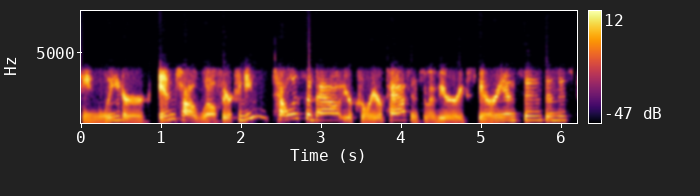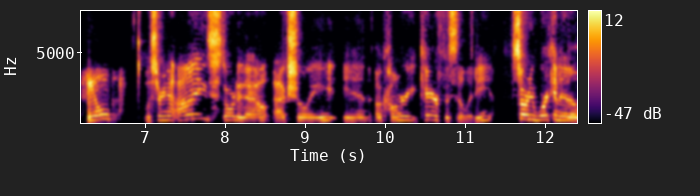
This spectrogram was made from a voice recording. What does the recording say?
team leader in child welfare. Can you tell us about your career path and some of your experiences in this field? Well, Serena, I started out actually in a congregate care facility. Started working at a,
